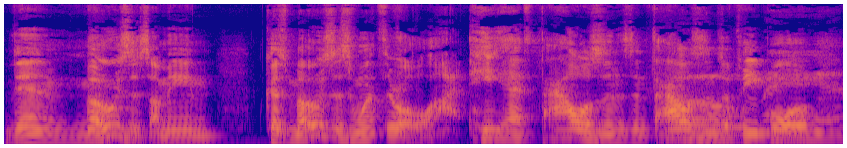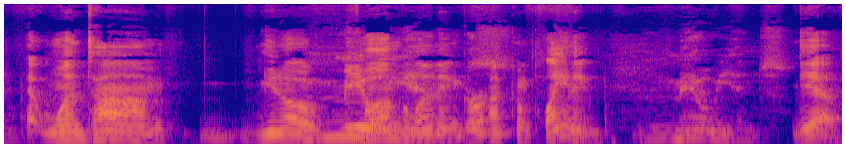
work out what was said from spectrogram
than Moses? I mean, because Moses went through a lot. He had thousands and thousands Oh, of people man. at one time, you know, Millions. mumbling and gr- complaining. millions. Yeah,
